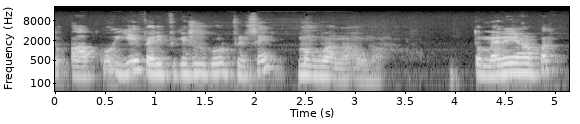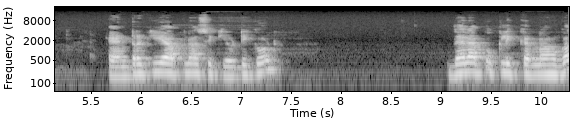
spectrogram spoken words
तो आपको ये वेरिफिकेशन कोड फिर से मंगवाना होगा। तो मैंने यहाँ पर एंटर किया अपना सिक्योरिटी कोड देन आपको क्लिक करना होगा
